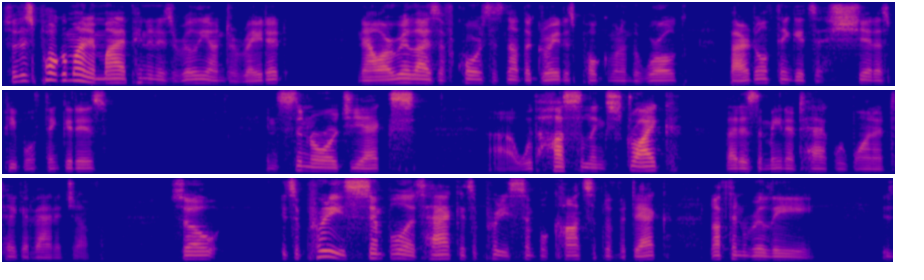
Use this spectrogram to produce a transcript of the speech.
so this Pokemon, in my opinion, is really underrated. Now, I realize, of course, it's not the greatest Pokemon in the world, but I don't think it's as shit as people think it is. Incineroar GX, uh, with Hustling Strike, that is the main attack we want to take advantage of. So, it's a pretty simple attack, it's a pretty simple concept of a deck, nothing really, is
